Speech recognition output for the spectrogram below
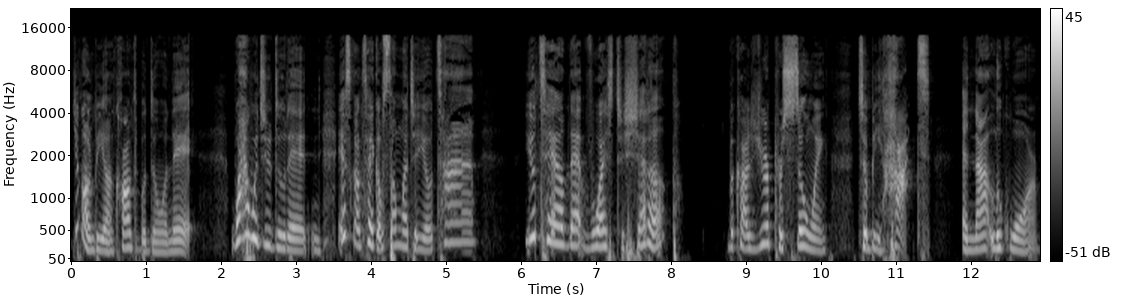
you're going to be uncomfortable doing that. Why would you do that? It's going to take up so much of your time. You tell that voice to shut up because you're pursuing to be hot and not lukewarm.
